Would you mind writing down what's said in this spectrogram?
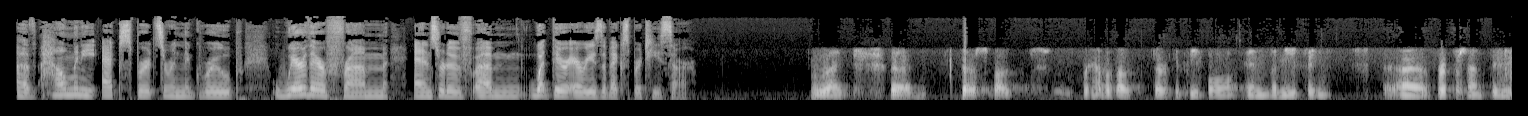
of how many experts are in the group, where they're from, and sort of um, what their areas of expertise are. Right. Uh, there's about, we have about 30 people in the meeting uh, representing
